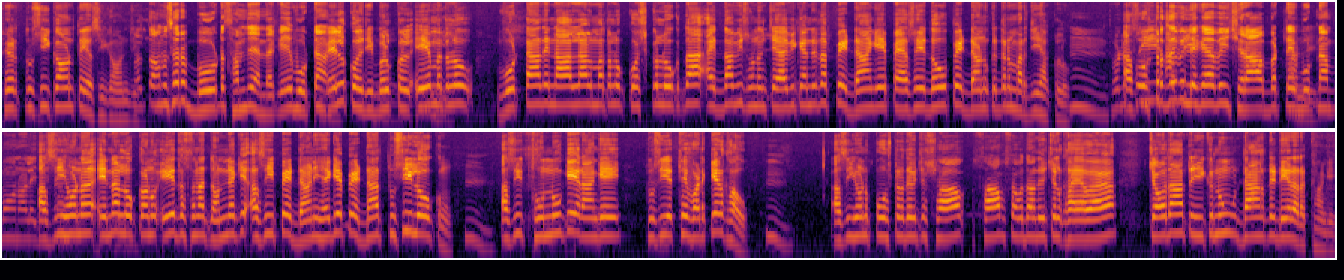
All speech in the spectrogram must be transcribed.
ਫਿਰ ਤੁਸੀਂ ਕੌਣ ਤੇ ਅਸੀਂ ਕੌਣ ਜੀ? ਮਤਲਬ ਤੁਹਾਨੂੰ ਸਿਰਫ ਵੋਟ ਸਮਝਿਆ ਜਾਂਦਾ ਕਿ ਇਹ ਵੋਟਾਂ ਨੇ। ਬਿਲਕੁਲ ਜੀ ਬਿਲਕੁਲ। ਇਹ ਮਤਲਬ ਵੋਟਾਂ ਦੇ ਨਾਲ ਨਾਲ ਮਤਲਬ ਕੁਝ ਕੁ ਲੋਕ ਤਾਂ ਐਦਾਂ ਵੀ ਸੁਣਨ ਚ ਆਇਆ ਵੀ ਕਹਿੰਦੇ ਤਾਂ ਭੇਡਾਂਗੇ ਪੈਸੇ ਦਿਓ ਭੇਡਾਂ ਨੂੰ ਕਿੱਧਰ ਮਰਜ਼ੀ ਹੱਕ ਲਓ। ਹੂੰ ਤੁਹਾਡੇ ਪੋਸਟਰ ਤੇ ਵੀ ਲਿਖਿਆ ਵੀ ਸ਼ਰਾਬ ਬੱਟੇ ਵੋਟਾਂ ਪਾਉਣ ਵਾਲੇ ਅਸੀਂ ਹੁਣ ਇਹਨਾਂ ਲੋਕਾਂ ਨੂੰ ਇਹ ਦੱਸਣਾ ਚਾਹੁੰਦੇ ਹਾਂ ਕਿ ਅਸੀਂ ਭੇਡਾਂ ਨਹੀਂ ਹੈਗੇ ਭੇਡਾਂ ਤੁਸੀਂ ਲੋਕ ਹੋ। ਅਸੀਂ ਤੁਹਾਨੂੰ ਘੇਰਾਂਗੇ ਤੁਸੀਂ ਇੱਥੇ ਵੜ ਕੇ ਦਿਖਾਓ ਹੂੰ। ਅਸੀਂ ਹੁਣ ਪੋਸਟਰ ਦੇ ਵਿੱਚ ਸਾਫ਼ ਸਾਫ਼ ਸ਼ਬਦਾਂ ਦੇ ਵਿੱਚ ਲਿਖਾਇਆ ਹੋਇਆ ਹੈ 14 ਤਰੀਕ ਨੂੰ ਡਾਂਗ ਤੇ ਡੇਰਾ ਰੱਖਾਂਗੇ।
